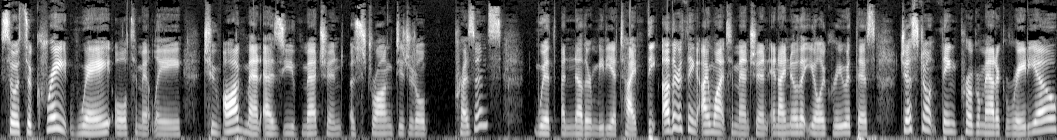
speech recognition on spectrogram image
So it's a great way ultimately to augment, as you've mentioned, a strong digital presence with another media type. The other thing I want to mention, and I know that you'll agree with this, just don't think programmatic radio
